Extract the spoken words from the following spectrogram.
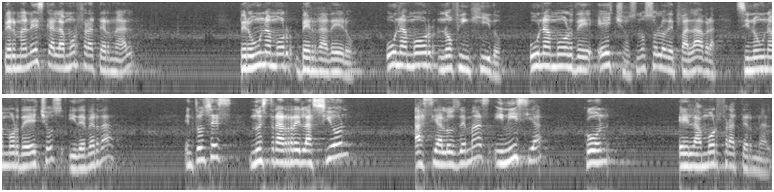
permanezca el amor fraternal pero un amor verdadero, un amor no fingido, un amor de hechos, no solo de palabra, sino un amor de hechos y de verdad. Entonces, nuestra relación hacia los demás inicia con el amor fraternal,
